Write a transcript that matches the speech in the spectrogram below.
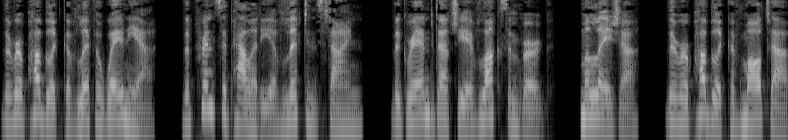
the Republic of Lithuania, the Principality of Liechtenstein, the Grand Duchy of Luxembourg, Malaysia, the Republic of Malta,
